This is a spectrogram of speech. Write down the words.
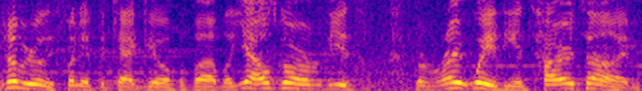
You know, it'd be really funny if the cat gave off the vibe like, yeah, I was going the the right way the entire time.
